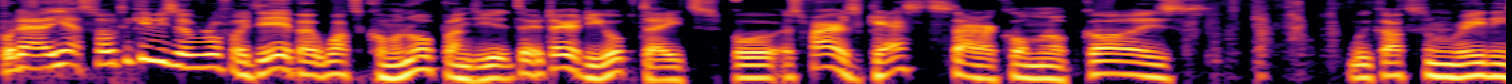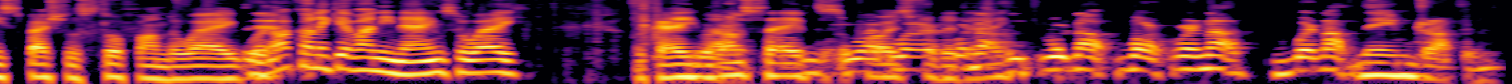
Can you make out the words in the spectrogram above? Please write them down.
but uh, yeah, so to give you a rough idea about what's coming up, and the, they're, they're the updates. But as far as guests that are coming up, guys, we got some really special stuff on the way. We're Yeah. not going to give any names away. Okay, we're going to save the surprise we're, for the we're day. Not, we're not. We're, we're not. We're not name dropping.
